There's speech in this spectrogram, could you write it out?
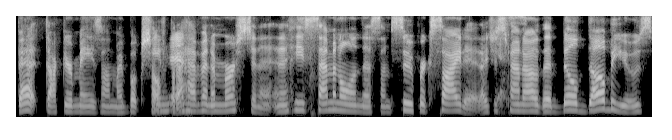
bet Dr. May's on my bookshelf, Amen. but I haven't immersed in it. And if he's seminal in this, I'm super excited. I just yes. found out that Bill W.'s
